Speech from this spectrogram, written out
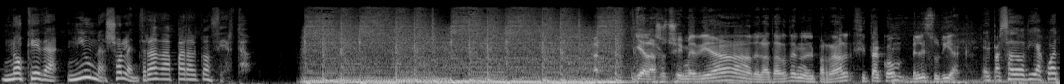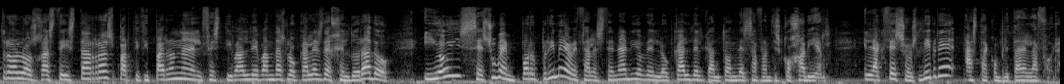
No queda ni una sola entrada para el concierto. Y a las ocho y media de la tarde en el Parral, cita con Vélez Uriac. El pasado día 4 los Gasteiztarras participaron en el Festival de Bandas Locales de Geldorado y hoy se suben por primera vez al escenario del local del Cantón de San Francisco Javier. El acceso es libre hasta completar el aforo.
